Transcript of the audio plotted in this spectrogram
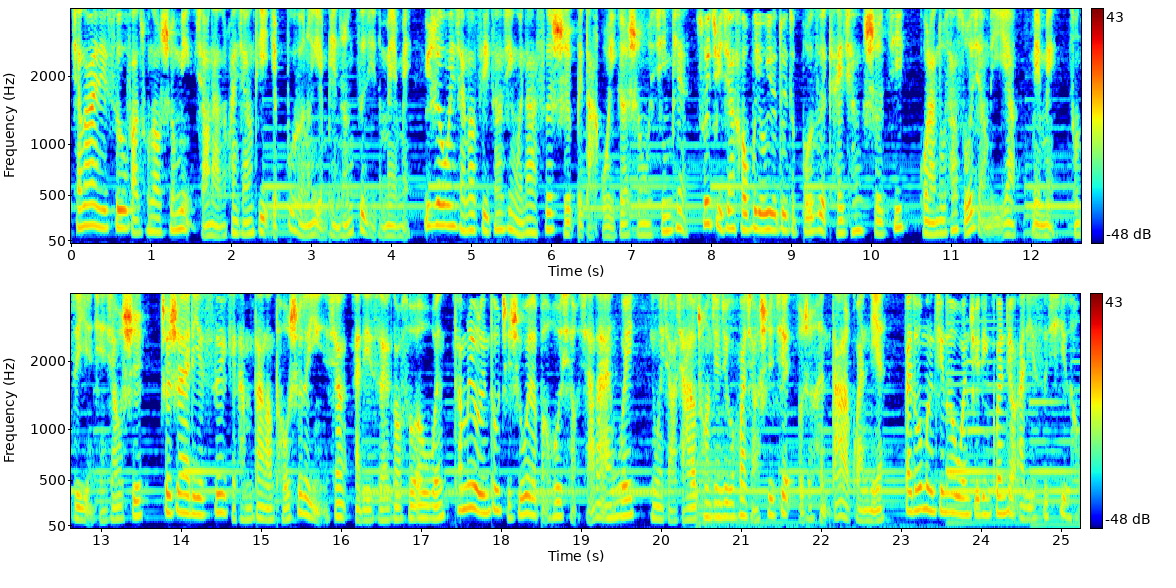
想到爱丽丝无法创造生命，小娜的幻想体也不可能演变成自己的妹妹。于是欧文想到自己刚进维纳斯时被打过一个生物芯片，所以举枪毫不犹豫地对着脖子开枪射击。果然如他所想的一样，妹妹从自己眼前消失。这是爱丽丝给他们大脑投射的影像。爱丽丝还告诉欧文，他们六人都只是为了保护小霞的安危，因为小霞和创建这个幻想世界有着很大的关联。摆脱梦境的欧文决定关掉爱丽丝系统。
